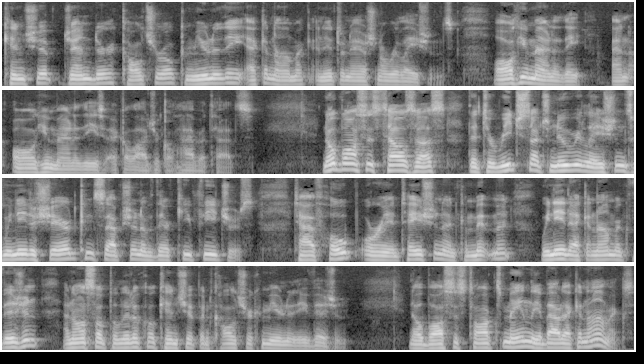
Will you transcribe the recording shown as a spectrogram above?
kinship, gender, cultural, community, economic, and international relations, all humanity, and all humanity's ecological habitats. No Bosses tells us that to reach such new relations, we need a shared conception of their key features. To have hope, orientation, and commitment, we need economic vision and also political kinship and culture community vision. No Bosses talks mainly about economics,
